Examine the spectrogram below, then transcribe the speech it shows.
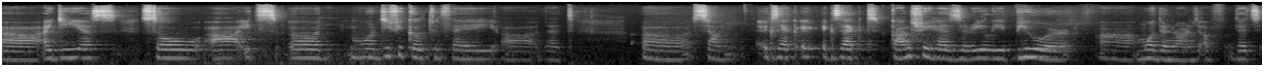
uh, ideas, so uh, it's uh, more difficult to say uh, that some exact exact country has a really pure modern art of that's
